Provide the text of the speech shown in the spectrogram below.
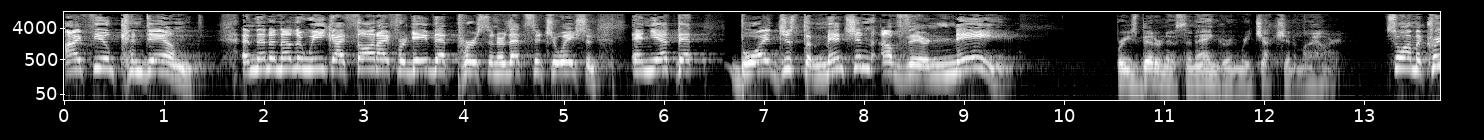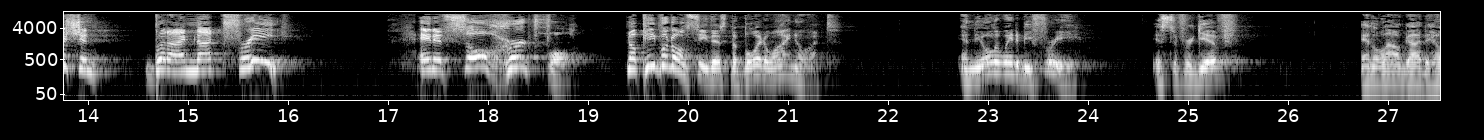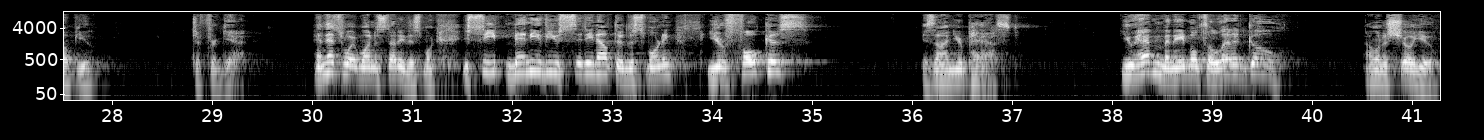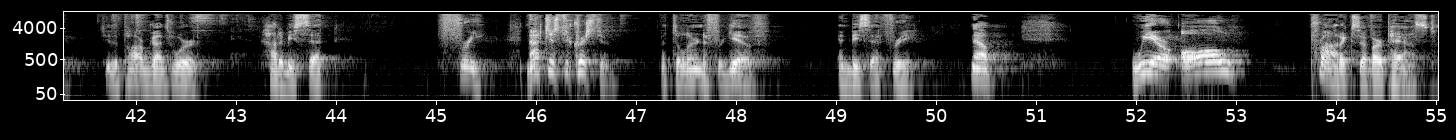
I feel condemned. And then another week I thought I forgave that person or that situation. And yet that boy, just the mention of their name brings bitterness and anger and rejection in my heart. So I'm a Christian, but I'm not free. And it's so hurtful. Now people don't see this, but boy, do I know it. And the only way to be free is to forgive and allow God to help you to forget. And that's what we want to study this morning. You see, many of you sitting out there this morning, your focus is on your past. You haven't been able to let it go. I want to show you, through the power of God's Word, how to be set free. Not just a Christian, but to learn to forgive and be set free. Now, we are all products of our past.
